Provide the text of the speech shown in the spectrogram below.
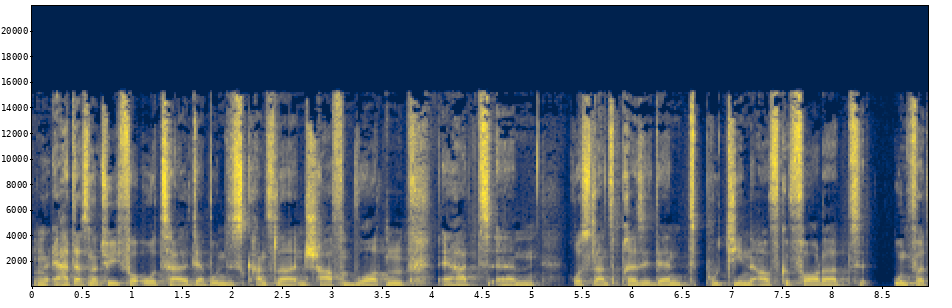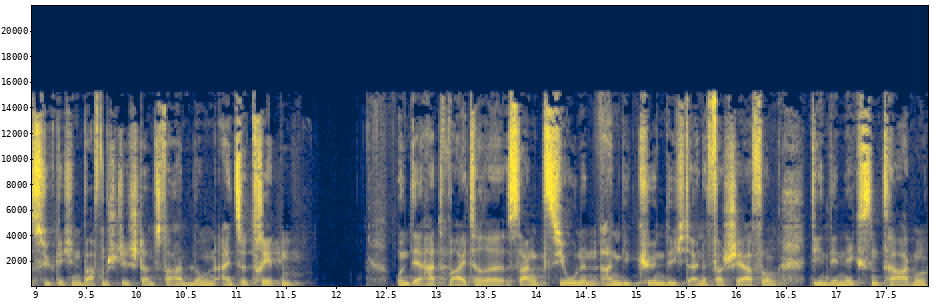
Er hat das natürlich verurteilt, der Bundeskanzler, in scharfen Worten. Er hat ähm, Russlands Präsident Putin aufgefordert, unverzüglich in Waffenstillstandsverhandlungen einzutreten. Und er hat weitere Sanktionen angekündigt, eine Verschärfung, die in den nächsten Tagen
